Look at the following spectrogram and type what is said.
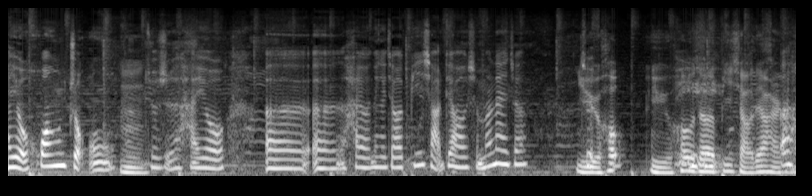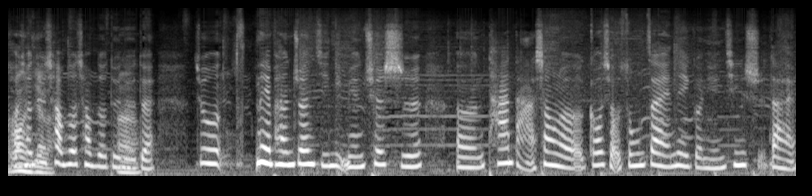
还有荒冢，嗯，就是还有，呃呃，还有那个叫 B 小调什么来着？雨后雨后的 B 小调还是呃，啥好像。就差不多，差不多，对对嗯对。就那盘专辑里面，确实，嗯、他打上了高晓松在那个年轻时代，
